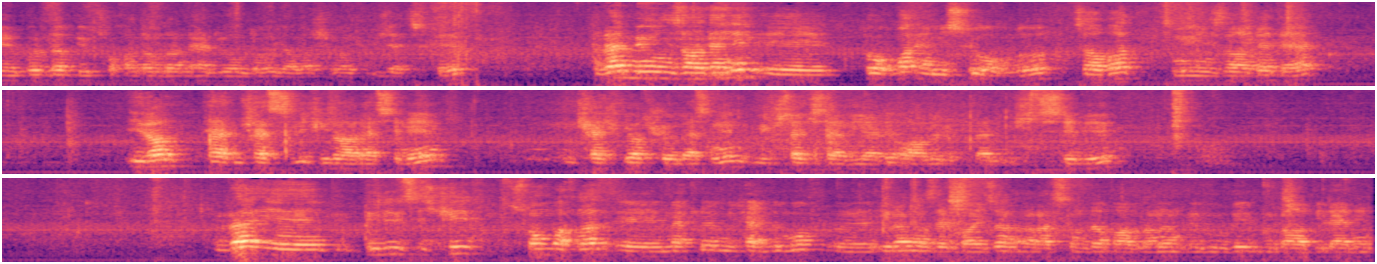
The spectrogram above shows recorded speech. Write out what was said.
e, burada bir çox adamların əlli olduğu yavaş-yavaş üzə çıxır. Və Müinzadənin e, doğma əmisi oğlu Cavad Müinzadə də İran Təhlükəsizlik İdarəsinin Kəşfiyyat şöbəsinin yüksək səviyyəli ali rütbəli işçisidir. Və e, bilirsiniz ki, son vaxtlar e, Mətləb Mütəllimov e, İran-Azərbaycan arasında bağlanan hüquqi müqavilənin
